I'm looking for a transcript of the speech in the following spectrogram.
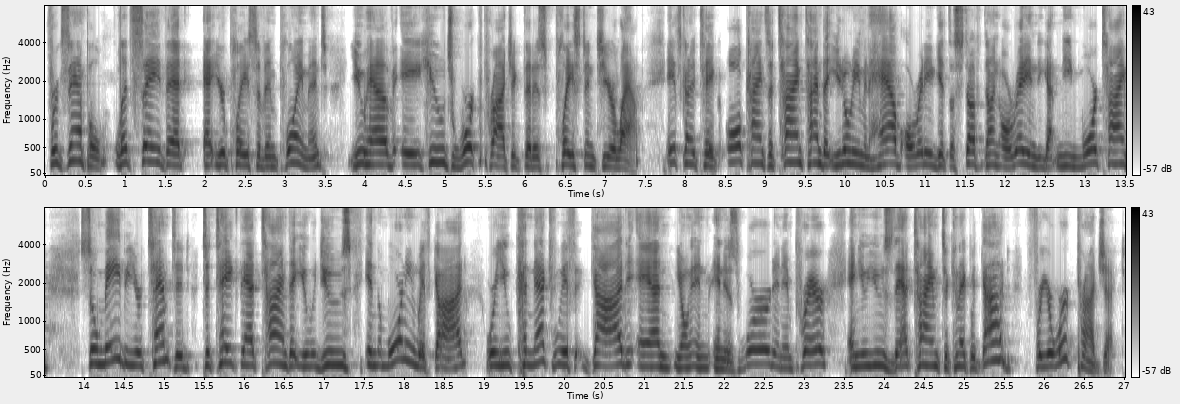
For example, let's say that at your place of employment, you have a huge work project that is placed into your lap. It's going to take all kinds of time, time that you don't even have already to get the stuff done already, and you got, need more time. So maybe you're tempted to take that time that you would use in the morning with God, where you connect with God and, you know, in, in His Word and in prayer, and you use that time to connect with God for your work project.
